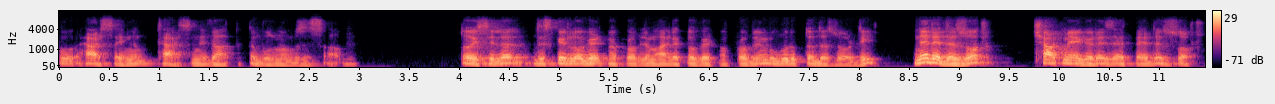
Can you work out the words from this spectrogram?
Bu her sayının tersini rahatlıkla bulmamızı sağlıyor. Dolayısıyla diskrete logaritma problemi, ayrık logaritma problemi bu grupta da zor değil. Nerede zor? Çarpmaya göre ZP'de zor.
